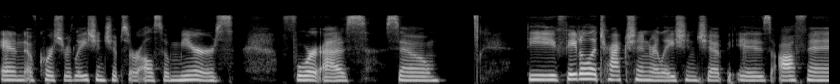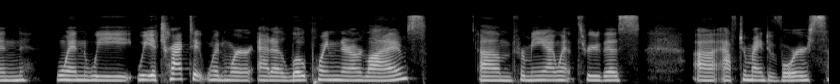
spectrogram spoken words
And of course, relationships are also mirrors for us. So the fatal attraction relationship is often when we we attract it when we're at a low point in our lives. Um, for me, I went through this uh, after my divorce.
